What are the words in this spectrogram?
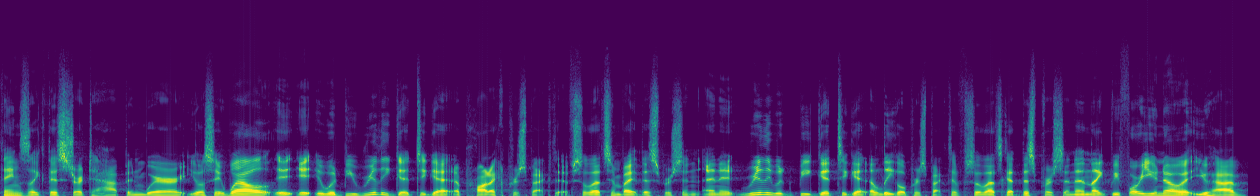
things like this start to happen where you'll say, well, it, it, would be really good to get a product perspective. So let's invite this person. And it really would be good to get a legal perspective. So let's get this person. And like before you know it, you have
